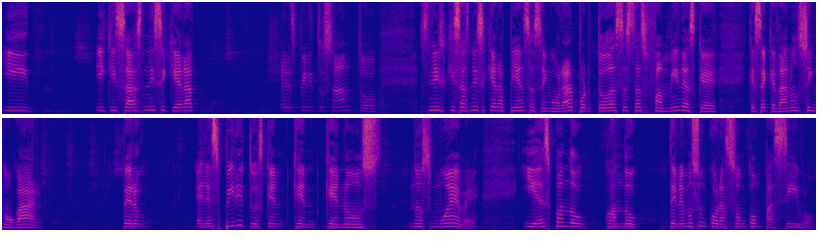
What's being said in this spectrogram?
Y, y quizás ni siquiera el Espíritu Santo ni, quizás ni siquiera piensas en orar por todas estas familias que, que se quedaron sin hogar. Pero el Espíritu es que, que, que nos, nos mueve. Y es cuando, cuando tenemos un corazón compasivo.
